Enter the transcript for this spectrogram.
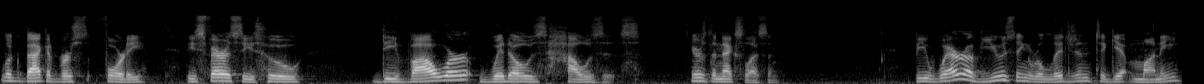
Look back at verse 40. These Pharisees who devour widows' houses. Here's the next lesson Beware of using religion to get money.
